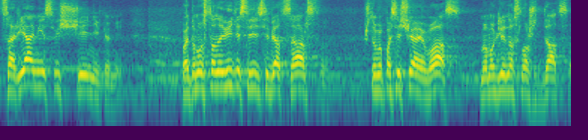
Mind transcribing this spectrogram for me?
царями и священниками. Поэтому установите среди себя царство, чтобы, посещая вас, мы могли наслаждаться.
